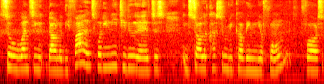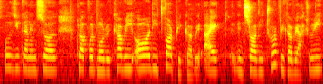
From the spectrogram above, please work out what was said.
So once you download the files what you need to do is just install a custom recovery in your phone. For suppose you can install ClockworkMod recovery or the TWRP recovery. I install the TWRP recovery actually.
